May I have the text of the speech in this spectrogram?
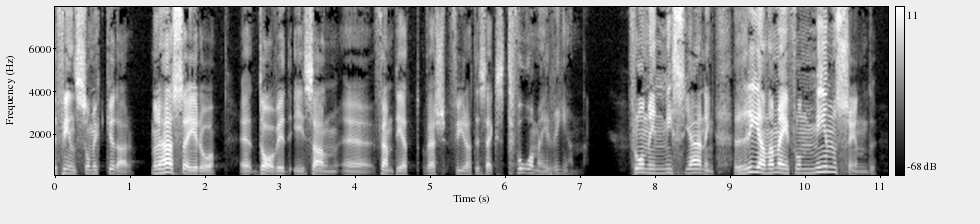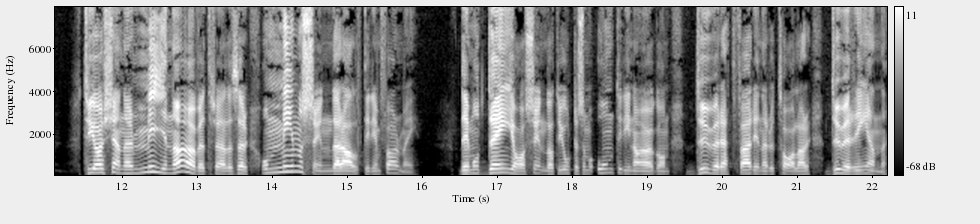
Det finns så mycket där. Men det här säger då eh, David i psalm eh, 51, vers 4-6. Två mig ren från min missgärning. Rena mig från min synd. Ty jag känner mina överträdelser och min synd är alltid inför mig. Det är mot dig jag har syndat och gjort det som ont i dina ögon. Du är rättfärdig när du talar, du är ren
